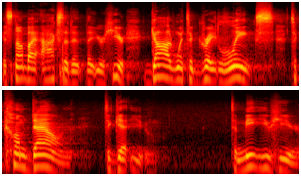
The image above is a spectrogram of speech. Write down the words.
It's not by accident that you're here. God went to great lengths to come down to get you, to meet you here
